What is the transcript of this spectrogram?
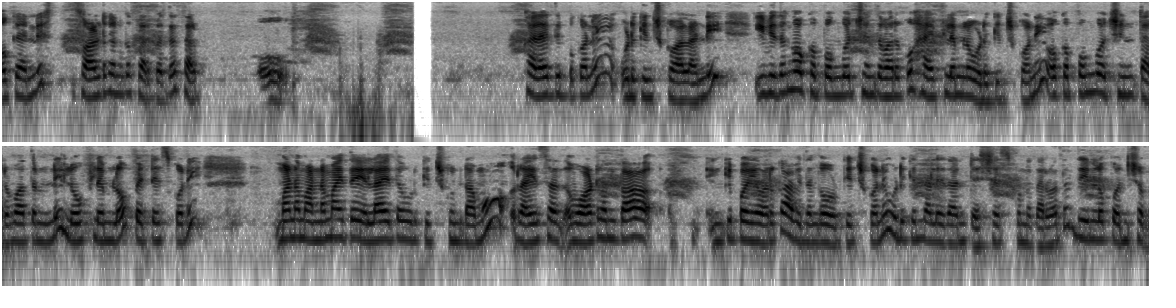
ఓకే అండి సాల్ట్ కనుక సరిపోతే సరి కళాయి తిప్పుకొని ఉడికించుకోవాలండి. ఈ విధంగా ఒక పొంగు వచ్చేంత వరకు హై ఫ్లేమ్లో ఉడికించుకొని ఒక పొంగు వచ్చిన తర్వాత నుండి లో ఫ్లేమ్లో పెట్టేసుకొని మనం అన్నం అయితే ఎలా అయితే ఉడికించుకుంటామో రైస్ వాటర్ అంతా ఇంకిపోయే వరకు ఆ విధంగా ఉడికించుకొని ఉడికిందా లేదా అని టెస్ట్ చేసుకున్న తర్వాత దీనిలో కొంచెం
